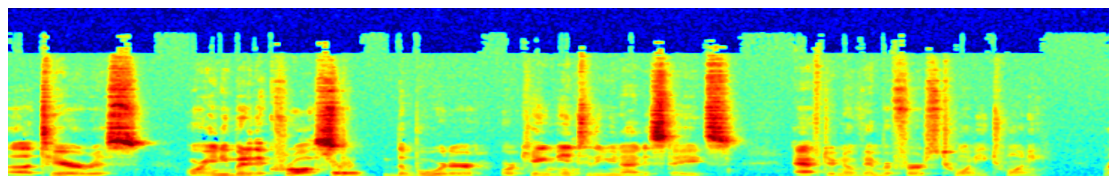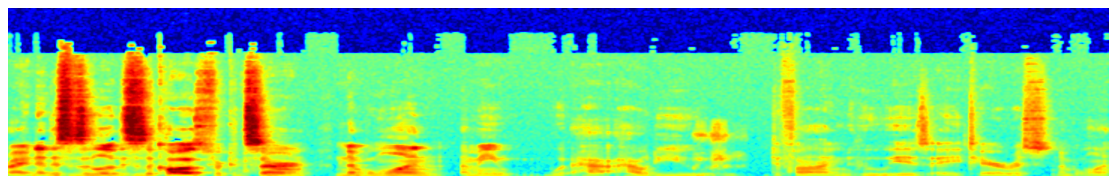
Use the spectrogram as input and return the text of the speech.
uh, terrorists, or anybody that crossed Sure. the border or came into the United States after November 1st, 2020. Right. Now, this is a little, this is a cause for concern. Number one, I mean, wh- how, how do you define who is a terrorist? Number one.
